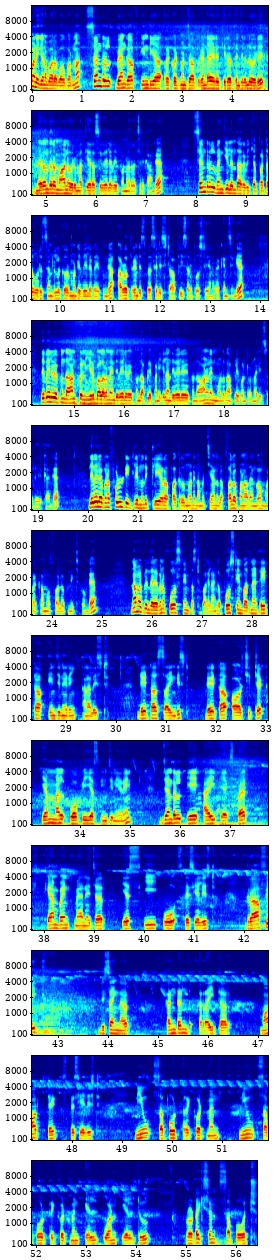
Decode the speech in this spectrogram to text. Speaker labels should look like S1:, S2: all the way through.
S1: மணிக்கு என்ன பார்க்க பார்க்க போகிறோம்னா central bank of India recruitment job ரெண்டாயிரத்தி இருபத்தஞ்சிலேருந்து ஒரு நிரந்தரமான ஒரு மத்திய அரசு வேலைவாய்ப்பு வச்சுருக்காங்க சென்ட்ரல் வங்கியிலேருந்து அறிவிக்கப்பட்ட ஒரு சென்ட்ரல் கவர்மெண்ட் வேலைவாய்ப்புங்க அறுபத்தி ரெண்டு ஸ்பெஷலிஸ்ட் ஆஃபீஸர் போஸ்ட்டுக்கான வேகன்சிங்க இந்த வேலைவாய்ப்பு வந்து ஆன் பண்ணி இருபாலரமாக இந்த வேலைவாய்ப்பு வந்து அப்ளை பண்ணிக்கலாம் இந்த வேலைவாய்ப்பு வந்து ஆன்லைன் மூலம் தான் அப்ளை பண்ணுற மாதிரி சொல்லியிருக்காங்க. இந்த வேலைவாய்ப்பு ஃபுல் டீட்டெயிலும் வந்து கிளியராக பார்க்குறது முன்னாடி நம்ம சேனலை ஃபாலோ பண்ணாதவங்க மறக்காமல் ஃபாலோ பண்ணி வச்சுக்கோங்க நம்ம இப்போ இந்த லெவனை போஸ்ட் டைம் ஃபஸ்ட்டு பார்க்கலாங்க போஸ்ட் டைம் பார்த்தீங்கன்னா data engineering analyst data scientist data architect ML ops engineering general AI expert campaign manager SEO specialist graphic designer content writer martech specialist new support recruitment new support recruitment L one L two production support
